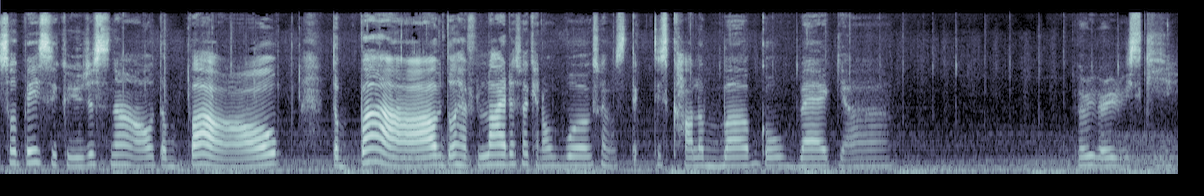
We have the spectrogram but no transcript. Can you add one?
So basically, you just now the bulb, the bulb don't have light, that's why cannot work. So I must take this color bulb, go back, yeah. Very very risky.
